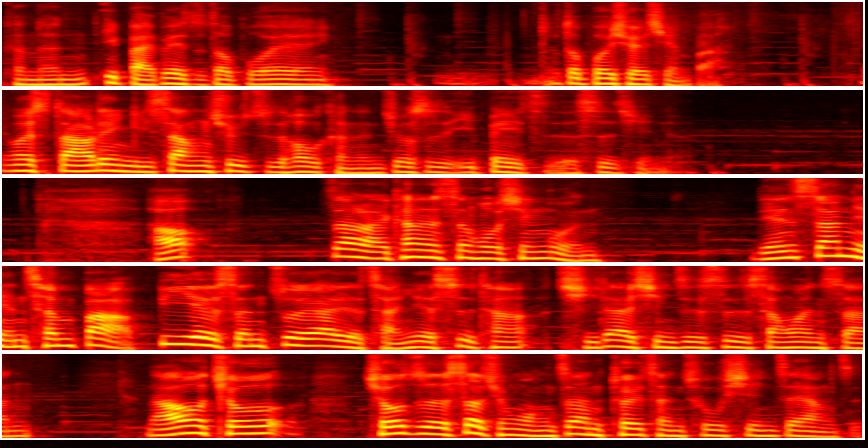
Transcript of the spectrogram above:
可能一百辈子都不会都不会缺钱吧。因为 Starlink 一上去之后，可能就是一辈子的事情了。好，再来看生活新闻。连三年称霸，毕业生最爱的产业是他，期待薪资是三万三，然后求求职的社群网站推陈出新这样子。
